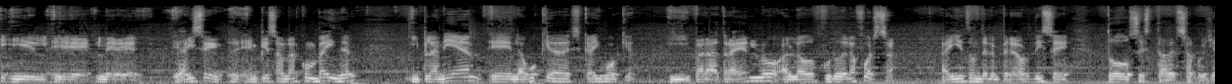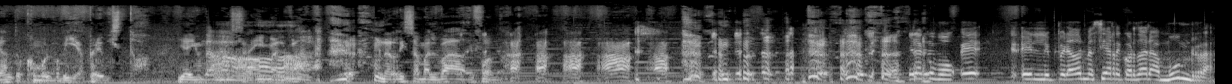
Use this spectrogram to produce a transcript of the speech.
eh, le, ahí se empieza a hablar con Vader y planean eh, la búsqueda de Skywalker y para atraerlo al lado oscuro de la fuerza. Ahí es donde el emperador dice, todo se está desarrollando como lo había previsto y hay una risa ahí malvada, una risa malvada de fondo. Era como eh, el emperador me hacía recordar a Mumra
